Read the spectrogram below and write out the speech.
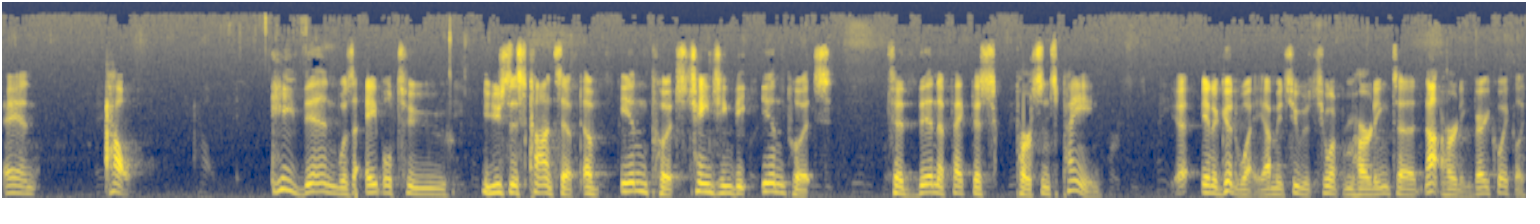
and how he then was able to use this concept of inputs, changing the inputs to then affect this person's pain uh, in a good way. I mean, she was she went from hurting to not hurting very quickly.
